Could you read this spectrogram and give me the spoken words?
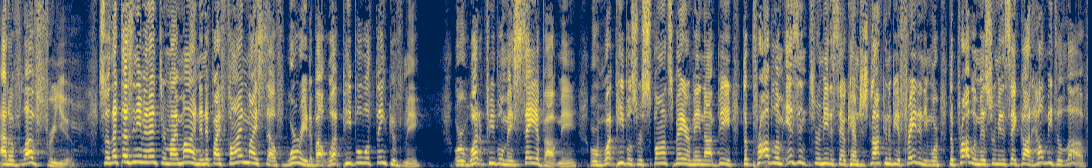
out of love for you. So that doesn't even enter my mind. And if I find myself worried about what people will think of me, or what people may say about me, or what people's response may or may not be, the problem isn't for me to say, okay, I'm just not going to be afraid anymore. The problem is for me to say, God, help me to love.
